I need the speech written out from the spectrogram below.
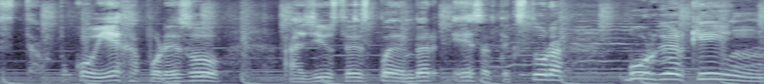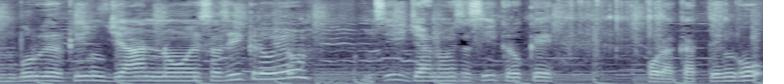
está un poco vieja, por eso allí ustedes pueden ver esa textura. Burger King, Burger King ya no es así, creo yo. Sí, ya no es así, creo que por acá tengo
